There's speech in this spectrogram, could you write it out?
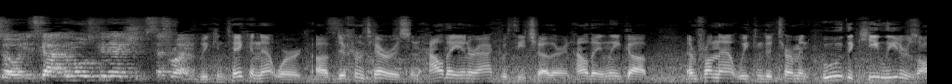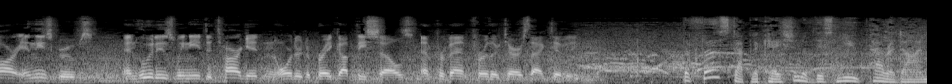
So it's got the most connections. That's right. We can take a network of different terrorists and how they interact with each other and how they link up, and from that we can determine who the key leaders are in these groups and who it is we need to target in order to break up these cells and prevent further terrorist activity. The first application of this new paradigm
